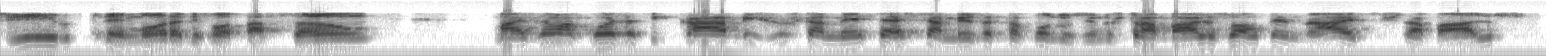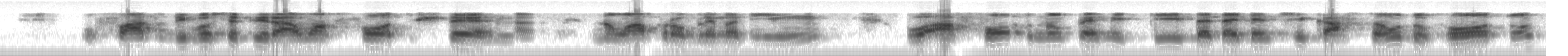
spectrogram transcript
filos, demora de votação, mas é uma coisa que cabe justamente a essa mesa que está conduzindo os trabalhos, ordenar esses trabalhos. O fato de você tirar uma foto externa não há problema nenhum. A foto não permitida é da identificação do voto.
